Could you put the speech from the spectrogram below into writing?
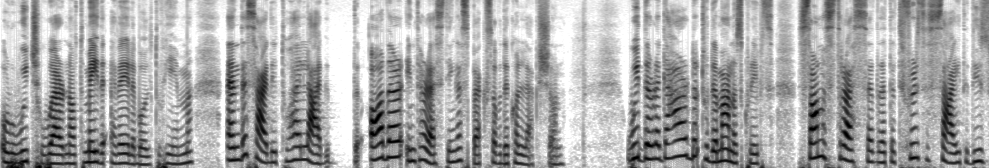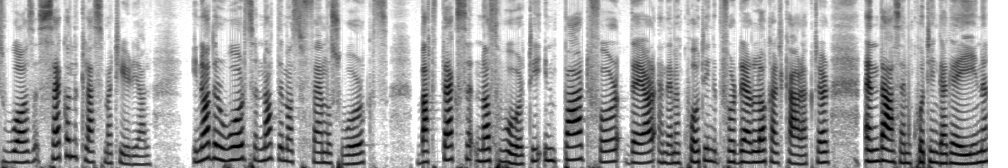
or which were not made available to him, and decided to highlight other interesting aspects of the collection. With regard to the manuscripts, Sonne stressed that at first sight this was second class material. In other words, not the most famous works, but texts noteworthy in part for their, and I'm quoting, for their local character, and thus I'm quoting again,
